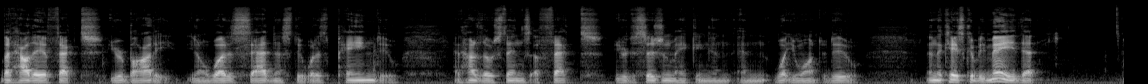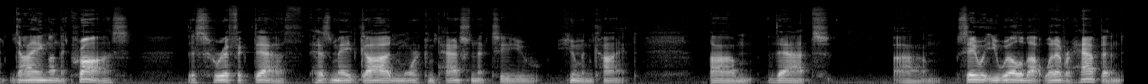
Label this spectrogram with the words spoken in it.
but how they affect your body. You know, what does sadness do? What does pain do? And how do those things affect your decision making and, and what you want to do? And the case could be made that dying on the cross, this horrific death, has made God more compassionate to you, humankind. Um, that um, say what you will about whatever happened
